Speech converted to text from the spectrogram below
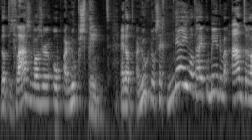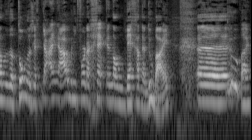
dat die glazenwasser op Arnoek springt. En dat Arnoek nog zegt, nee, want hij probeerde me aan te randen. Dat Tom dan zegt, ja, je houdt me niet voor de gek. En dan weggaat naar Dubai. Eh, Dubai.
